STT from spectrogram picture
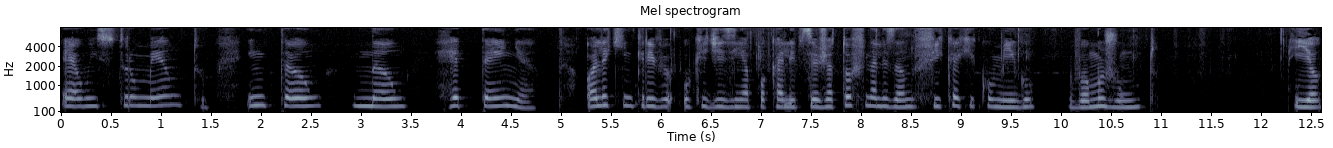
é o instrumento. Então, não retenha. Olha que incrível o que diz em Apocalipse. Eu já estou finalizando, fica aqui comigo, vamos junto. E eu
